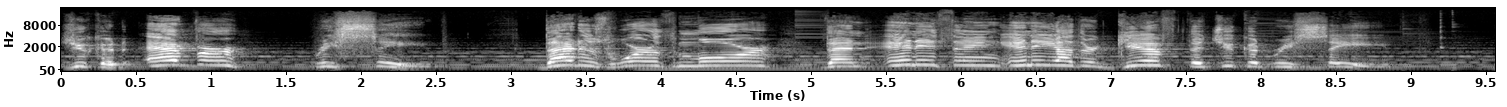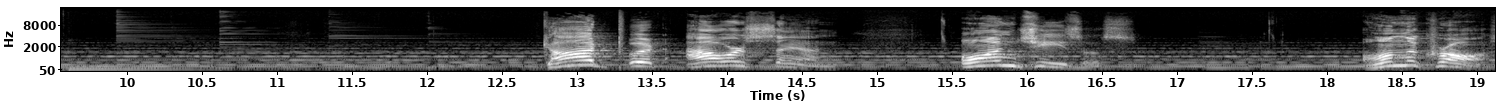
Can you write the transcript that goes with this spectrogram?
you could ever receive. That is worth more than anything, any other gift that you could receive. God put our sin on Jesus on the cross,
